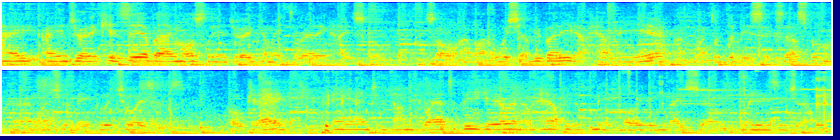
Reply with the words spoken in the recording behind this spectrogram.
I, I enjoy the kids there, but I mostly enjoy coming to Reading High School. So I want to wish everybody a happy year. I want them to be successful and I want you to make good choices. Okay? And I'm glad to be here and I'm happy to meet all you nice young ladies and gentlemen.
